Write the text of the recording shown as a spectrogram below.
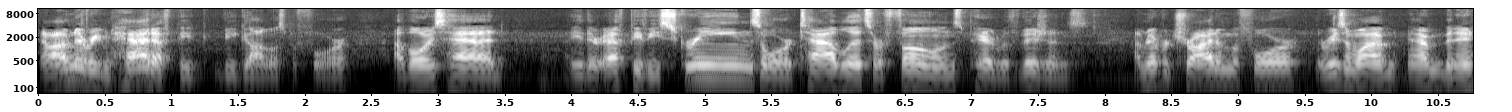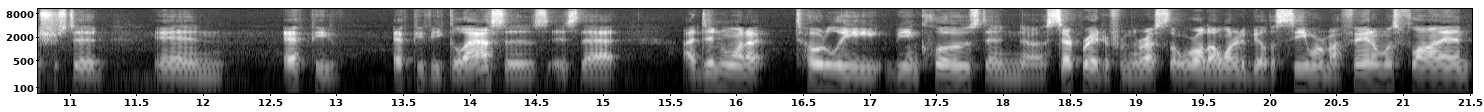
Now I've never even had FPV goggles before. I've always had either FPV screens or tablets or phones paired with visions. I've never tried them before. The reason why I haven't been interested in FPV, FPV glasses is that I didn't want to totally be enclosed and uh, separated from the rest of the world. I wanted to be able to see where my Phantom was flying.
